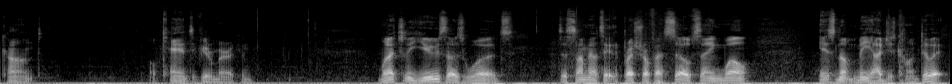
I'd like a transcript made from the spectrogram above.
can't, or can't if you're American. We'll actually use those words to somehow take the pressure off ourselves, saying, well, it's not me, I just can't do it.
